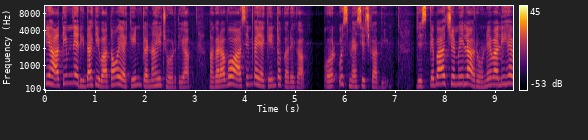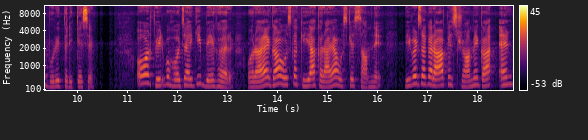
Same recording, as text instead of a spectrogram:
कि हातिम ने रिदा की बातों को यकीन करना ही छोड़ दिया, मगर अब वो आसिम का यकीन तो करेगा, और उस मैसेज का भी, जिसके बाद शमीला रोने वाली है बुरी तरीके से। और फिर वो हो जाएगी बेघर और आएगा उसका किया कराया उसके सामने। वीवर्स अगर आप इस ड्रामे का एंड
